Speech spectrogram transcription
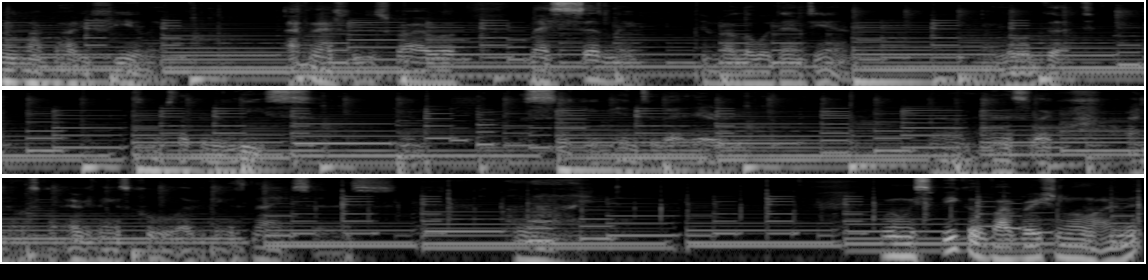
What is my body feeling? I can actually describe a nice settling in my lower dantian, my lower gut. It's almost like a release and sinking into that area. And it's like I know, everything is cool, everything is nice, and it's aligned. When we speak of vibrational alignment,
